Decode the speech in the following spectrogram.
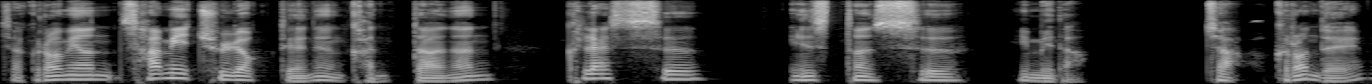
자, 그러면 3이 출력되는 간단한 class instance입니다. 자, 그런데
